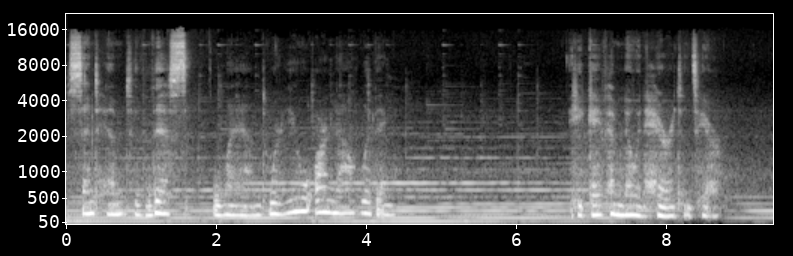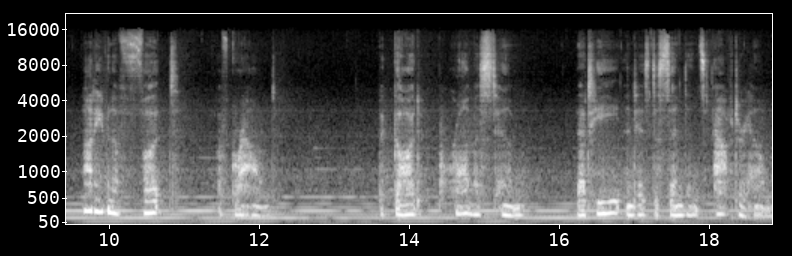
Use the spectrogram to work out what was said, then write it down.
sent him to this land where you are now living he gave him no inheritance here, not even a foot of ground. But God promised him that he and his descendants after him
